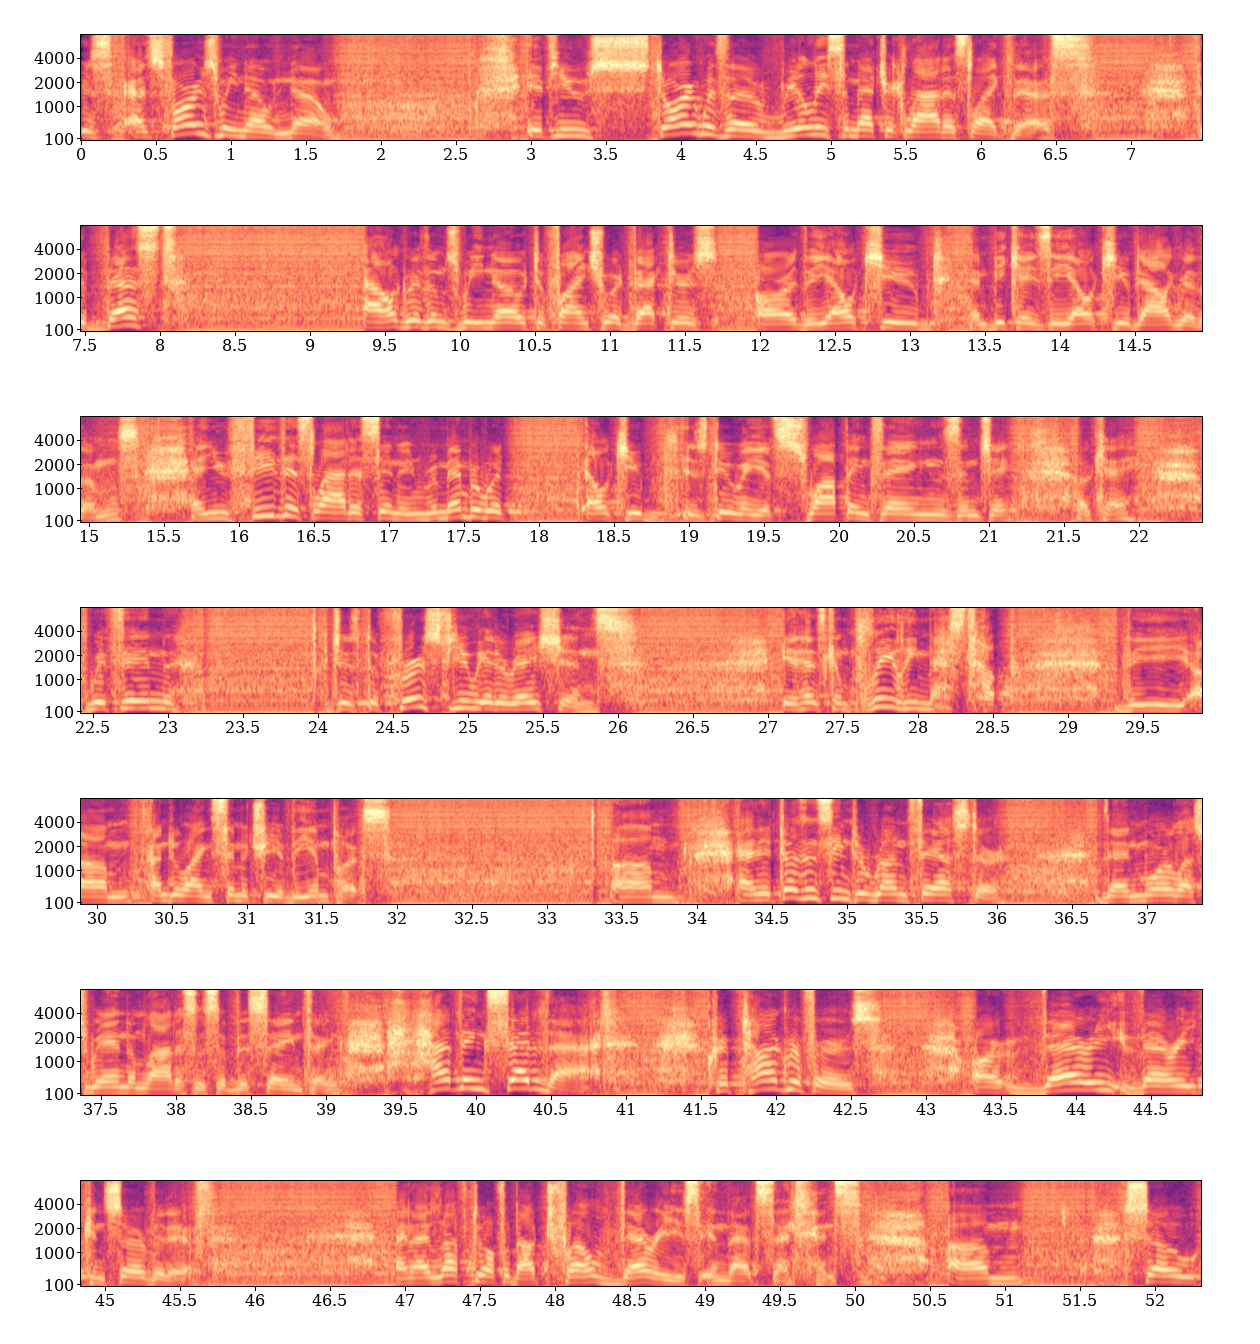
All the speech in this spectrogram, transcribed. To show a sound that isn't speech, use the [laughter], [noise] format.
As far as we know, no. If you start with a really symmetric lattice like this, the best algorithms we know to find short vectors are the L cubed and BKZ L cubed algorithms. And you feed this lattice in, and remember what L cubed is doing. It's swapping things and change, okay? Within just the first few iterations, it has completely [laughs] messed up the um, underlying symmetry of the inputs. Um, and it doesn't seem to run faster than more or less random lattices of the same thing. Having said that, cryptographers are very, very conservative. And I left off about 12 verys in that [laughs] sentence. Um, so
